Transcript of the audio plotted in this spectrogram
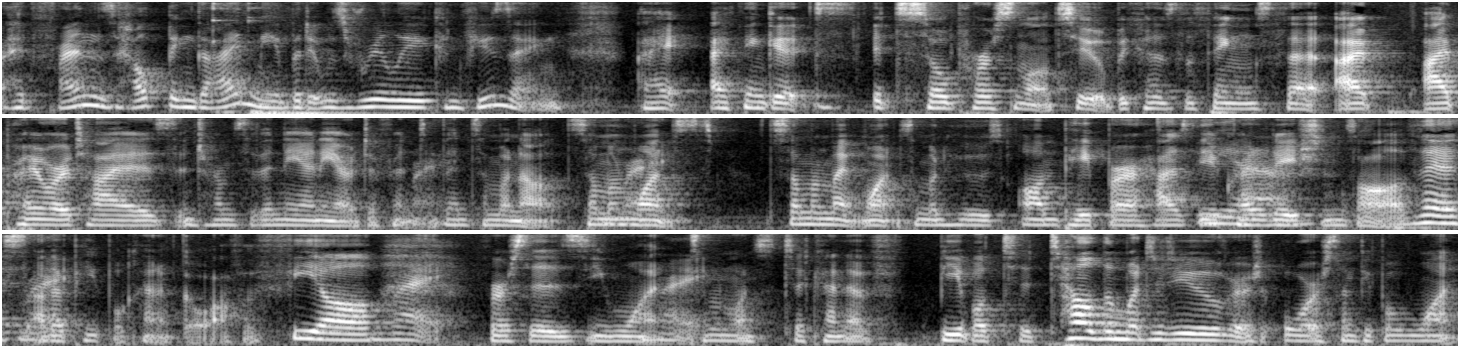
I had friends helping guide me, but it was really confusing. I, I think it's it's so personal too because the things that I I prioritize in terms of a nanny are different Right. than someone else. Someone Right. wants someone might want someone who's on paper has the Yeah. accreditations, all of this. Other people kind of go off of feel Right. versus you want Right. someone wants to kind of be able to tell them what to do or, or some people want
